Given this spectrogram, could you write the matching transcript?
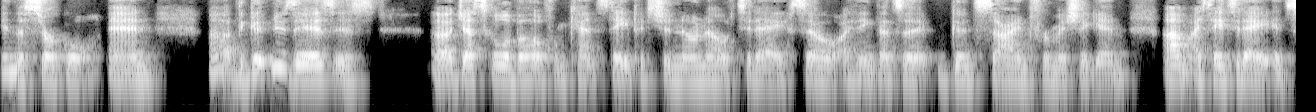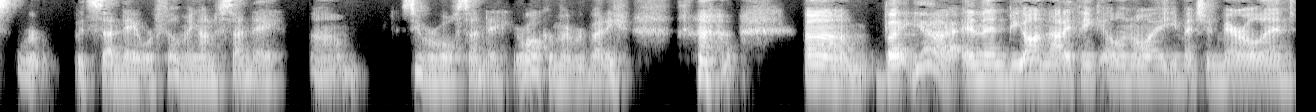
in the circle. And uh, the good news is, is uh, Jessica LeBeau from Kent State pitched a no-no today, so I think that's a good sign for Michigan. Um, I say today, it's we're it's Sunday. We're filming on a Sunday. Um, Super Bowl Sunday. You're welcome, everybody. um, but yeah, and then beyond that, I think Illinois, you mentioned Maryland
